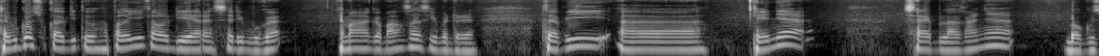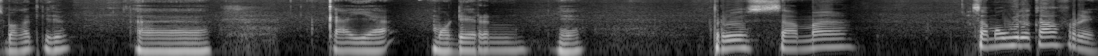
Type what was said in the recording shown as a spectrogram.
Tapi gue suka gitu apalagi kalau di RS dibuka. Emang agak mangsa sih benernya. Tapi uh, kayaknya saya belakangnya bagus banget gitu uh, kayak modern ya terus sama sama wheel cover ya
